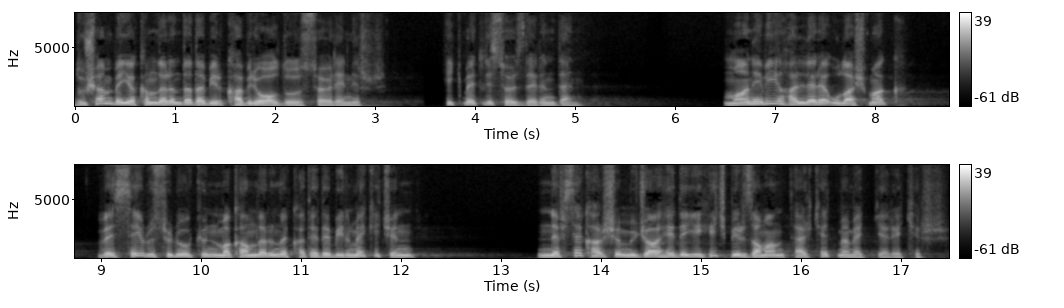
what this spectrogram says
Duşanbe yakınlarında da bir kabri olduğu söylenir. Hikmetli sözlerinden. Manevi hallere ulaşmak ve seyr-ü sülûkün makamlarını kat edebilmek için nefse karşı mücahedeyi hiçbir zaman terk etmemek gerekir.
